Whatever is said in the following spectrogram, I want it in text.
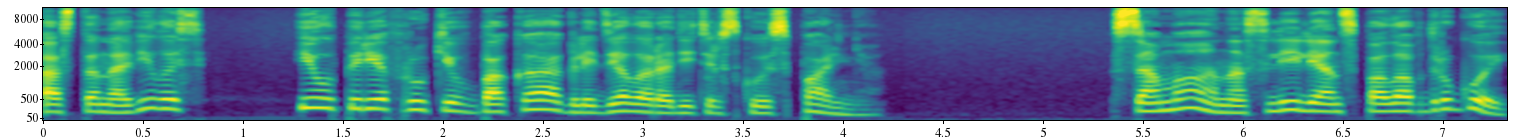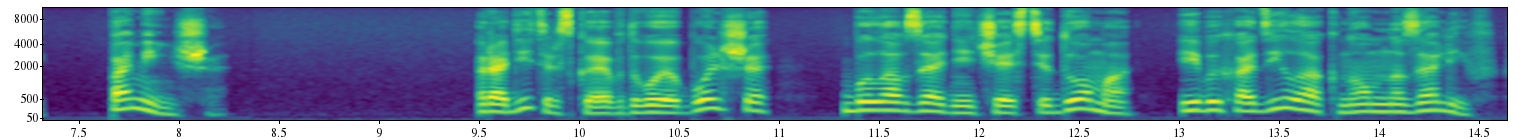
остановилась и, уперев руки в бока, оглядела родительскую спальню. Сама она с Лилиан спала в другой, поменьше. Родительская вдвое больше была в задней части дома и выходила окном на залив.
